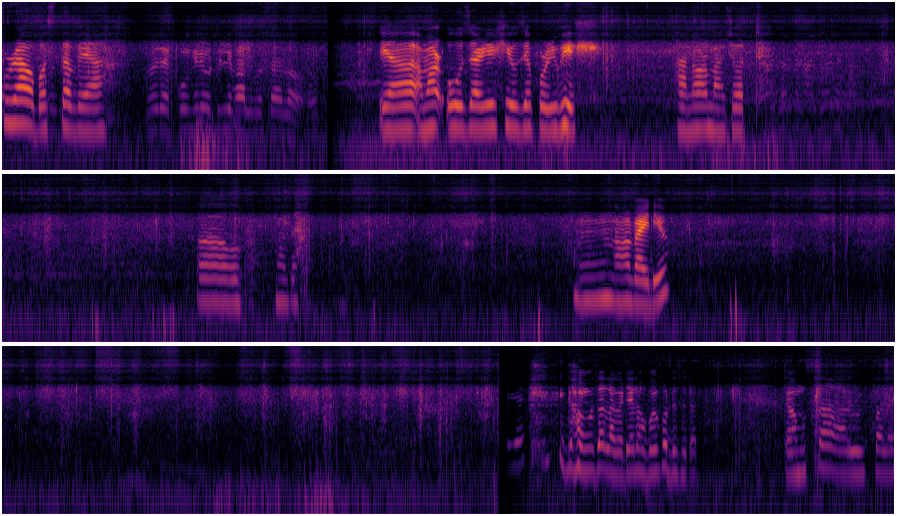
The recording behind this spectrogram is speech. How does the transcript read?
পূৰা অৱস্থা বেয়া। এয়া আমাৰ ঔজাৰীৰ সেউজীয়া পৰিৱেশ ধানৰ মাজত। মজা। আমাৰ বাইদেউ। গামোচা লাগতিয়াল হ'বই ফটোশ্বুটত। গামোচা আৰু ইফালে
